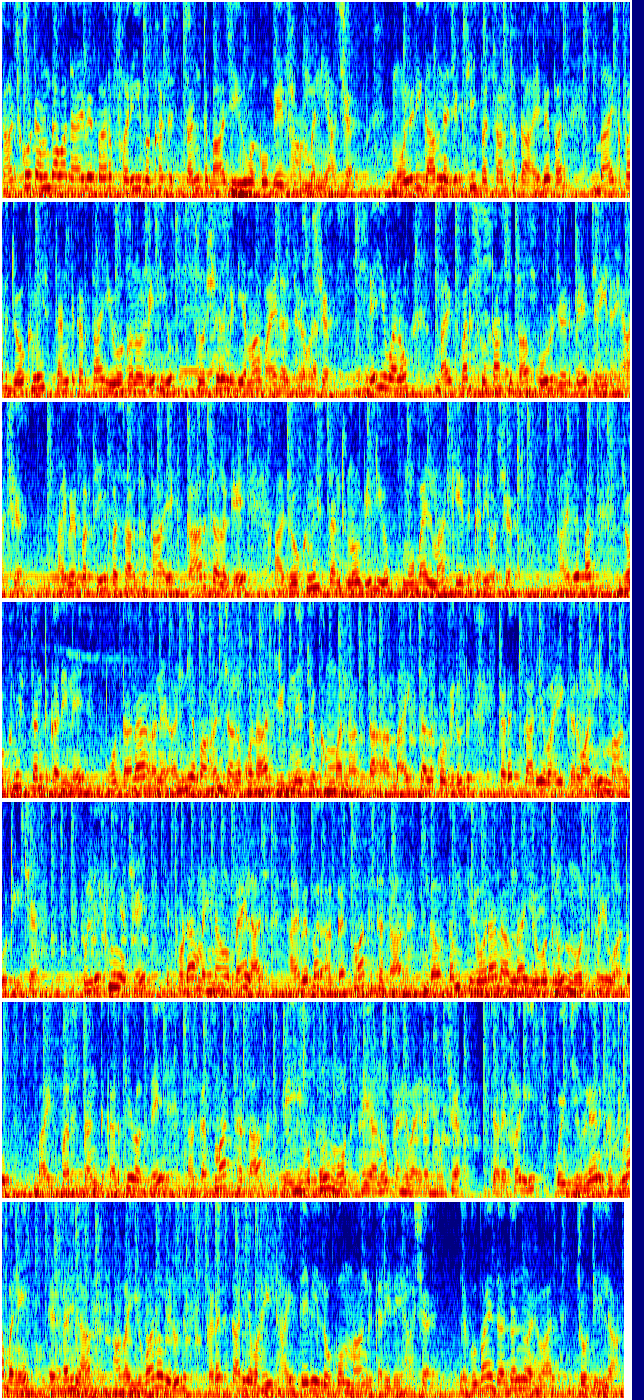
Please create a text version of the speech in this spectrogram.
Rajkot Ahmedabad highway પર ફરી વખત સ્ટંટબાજ યુવકો બેફામ બન્યા છે. મોલડી ગામ નજીકથી પસાર થતા હાઈવે પર બાઇક પર જોખમી સ્ટંટ કરતા યુવકોનો વીડિયો સોશિયલ મીડિયામાં વાયરલ થયો છે. બે યુવાનો બાઇક પર સૂતા સૂતા પૂર ઝડપે જઈ રહ્યા છે. હાઈવે પરથી પસાર થતા એક કાર ચાલકે આ જોખમી સ્ટંટનો વીડિયો મોબાઈલમાં કેદ કર્યો છે. હાઈવે પર જોખમી સ્ટંટ કરીને પોતાના અને અન્ય વાહન ચાલકોના જીવને જોખમમાં નાખતા આ બાઇક ચાલકો વિરુદ્ધ કડક કાર્યવાહી કરવાની માંગ ઉઠી છે. ઉલ્લેખનીય છે કે થોડા મહિનાઓ પહેલાં જ હાઈવે પર અકસ્માત થતાં ગૌતમ સિહોરા નામના યુવકનું મોત થયું હતું. બાઇક પર સ્ટંટ કરતી વખતે અકસ્માત થતાં એ યુવકનું મોત થયાનું કહેવાઈ રહ્યું છે. ત્યારે ફરી કોઈ જીવલેણ ઘટના બને એ પહેલાં આવા યુવાનો વિરુદ્ધ કડક કાર્યવાહી થાય તેવી લોકો માંગ કરી રહ્યા છે. લઘુભાઈ દાદલનો અહેવાલ ચોટીલા.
